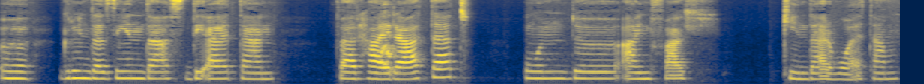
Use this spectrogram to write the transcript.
äh, Gründe sind, dass die Eltern verheiratet und äh, einfach Kinder wollten.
